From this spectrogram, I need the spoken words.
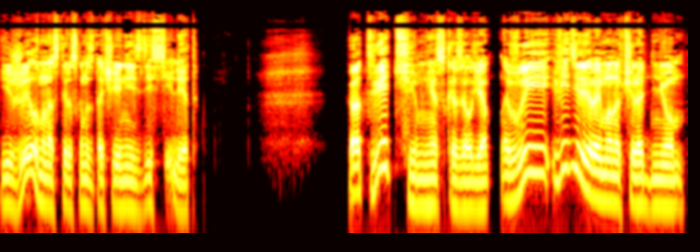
и жил в монастырском заточении с десяти лет. — Ответьте мне, — сказал я, — вы видели Раймона вчера днем?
